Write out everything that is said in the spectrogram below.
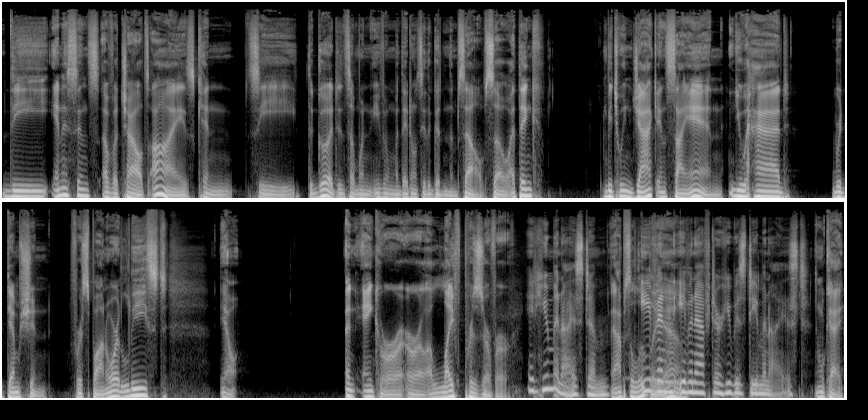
the innocence of a child's eyes can see the good in someone even when they don't see the good in themselves. So I think between Jack and Cyan, you had redemption for Spawn, or at least, you know, an anchor or, or a life preserver. it humanized him Absolutely. even yeah. even after he was demonized. Okay.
